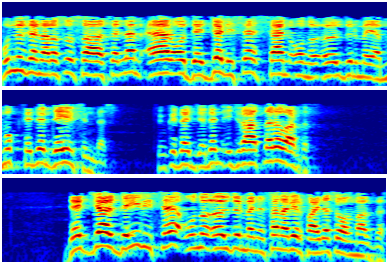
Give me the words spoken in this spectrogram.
Bunun üzerine Resul sallallahu aleyhi ve sellem eğer o deccal ise sen onu öldürmeye muktedir değilsin der. Çünkü deccalin icraatları vardır. Deccal değil ise onu öldürmenin sana bir faydası olmazdır.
